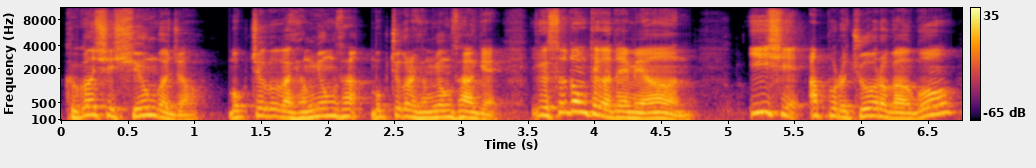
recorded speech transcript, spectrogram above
그것이 쉬운 거죠. 목적어가 형용사 목적어를 형용사하게. 이게 수동태가 되면 it이 앞으로 주어로 가고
